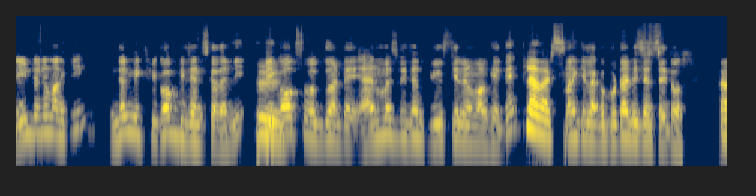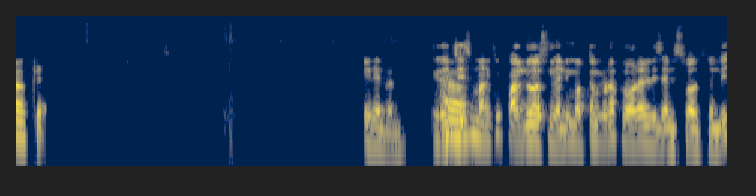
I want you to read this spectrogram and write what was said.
దీంట్లోనే మనకి ఇందులో మీకు పికాక్ డిజైన్స్ కదండి. పికాక్స్ వద్దు అంటే యానిమల్స్ డిజైన్స్ యూస్ చేయలేని వాళ్ళకైతే ఫ్లవర్స్ మనకి ఇలా బుట్ట డిజైన్స్ అయితే వస్తాయి. ఓకే. ఇదే మేడం ఇది వచ్చేసి మనకి పళ్ళు వస్తుందండి. మొత్తం కూడా ఫ్లోరల్ డిజైన్స్తో వస్తుంది.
